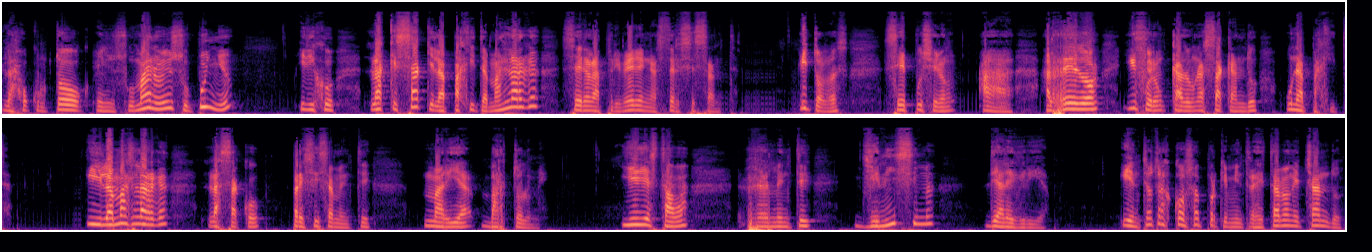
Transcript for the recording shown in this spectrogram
las ocultó en su mano, en su puño, y dijo, la que saque la pajita más larga será la primera en hacerse santa. Y todas se pusieron a, alrededor y fueron cada una sacando una pajita. Y la más larga la sacó precisamente María Bartolomé. Y ella estaba realmente llenísima de alegría. Y entre otras cosas porque mientras estaban echando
